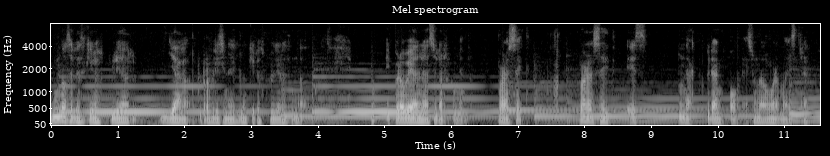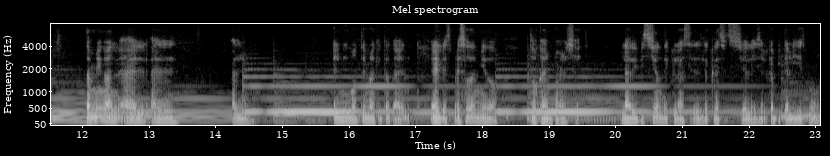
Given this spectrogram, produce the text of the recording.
No se les quiero explicar, ya reflexioné, no quiero explicar nada. Pero véanla, se la recomiendo. Parasite. Parasite es una gran obra, es una obra maestra. También al, el mismo tema que toca en El expreso del miedo, toca en Parasite. La división de clases, de clases sociales, el capitalismo,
